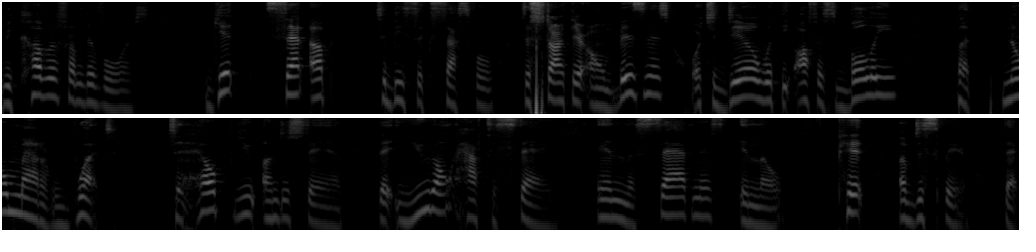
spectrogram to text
recover from divorce, get set up to be successful, to start their own business, or to deal with the office bully. But no matter what, to help you understand that you don't have to stay in the sadness, in the pit of despair, that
